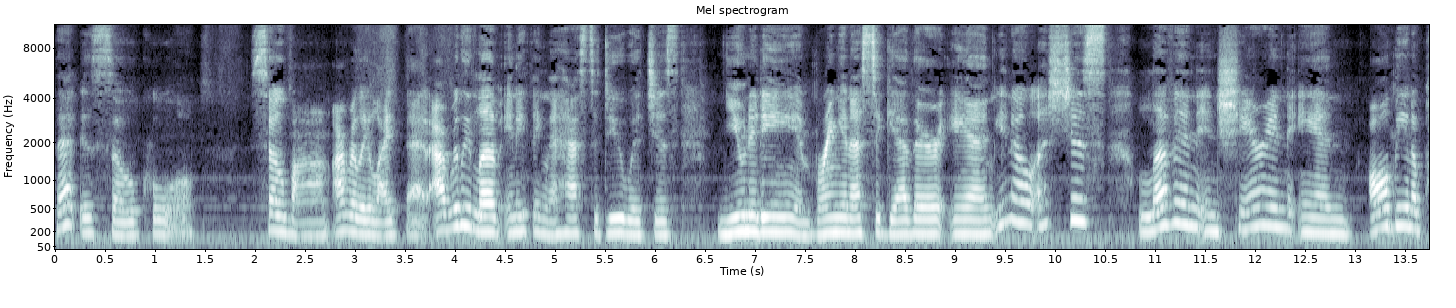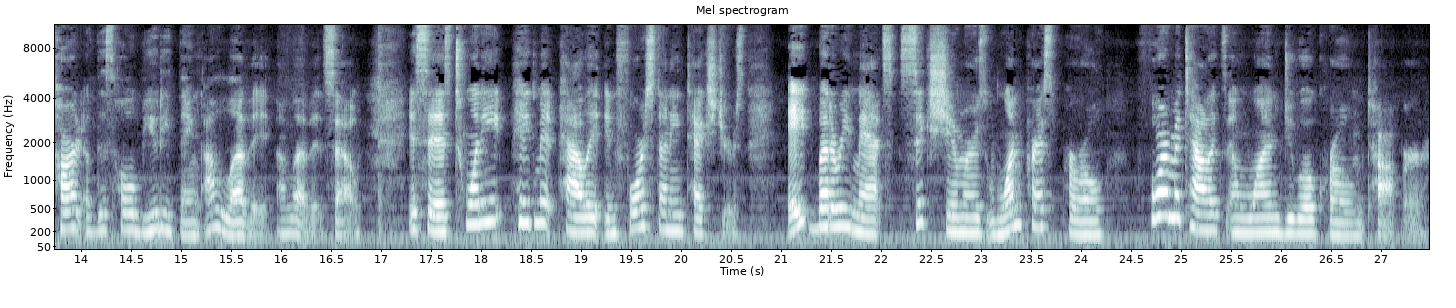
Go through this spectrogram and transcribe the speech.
That is so cool. So bomb. I really like that. I really love anything that has to do with just unity and bringing us together and, you know, us just loving and sharing and all being a part of this whole beauty thing. I love it. I love it. So it says 20 pigment palette in four stunning textures, eight buttery mattes, six shimmers, one pressed pearl, four metallics, and one duochrome topper.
